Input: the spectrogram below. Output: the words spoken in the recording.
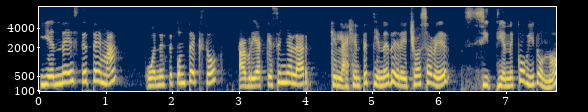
Y en este tema, o en este contexto, habría que señalar que la gente tiene derecho a saber si tiene COVID o no.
